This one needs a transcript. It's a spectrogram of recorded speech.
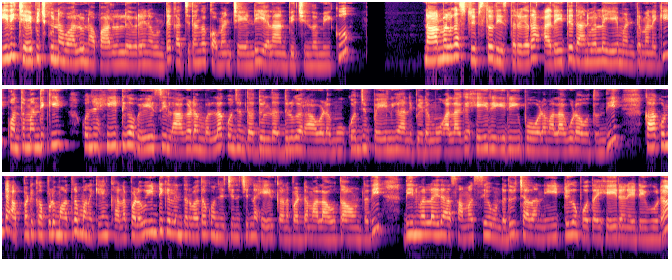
ఇది చేపించుకున్న వాళ్ళు నా పార్లర్‌లో ఎవరైనా ఉంటే ఖచ్చితంగా కామెంట్ చేయండి. ఎలా అనిపించిందో మీకు? నార్మల్‌గా స్ట్రిప్స్‌తో తీస్తారు కదా అదైతే దానివల్ల ఏమంటే మనకి కొంతమందికి కొంచెం హీట్‌గా వేసి లాగడం వల్ల కొంచెం దద్దులు దద్దులుగా రావడము, కొంచెం పెయిన్‌గా అనిపించడము అలాగే హెయిర్ ఇరిగిపోవడం అలా కూడా అవుతుంది. కాకుంటే అప్పటికప్పుడు మాత్రం మనకేం కనపడవు. ఇంటికెళ్ళిన తర్వాత కొంచెం చిన్న చిన్న హెయిర్ కనపడడం అలా అవుతూ ఉంటుంది దీనివల్ల అయితే ఆ సమస్య ఉండదు. చాలా నీట్‌గా పోతాయి హెయిర్ అనేటివి కూడా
